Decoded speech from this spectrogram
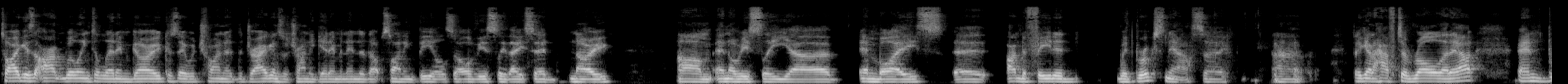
Tigers aren't willing to let him go because they were trying to. The Dragons were trying to get him and ended up signing Beale. So obviously they said no. Um, and obviously uh, Mbye's uh, undefeated with Brooks now. So uh, they're going to have to roll that out. And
